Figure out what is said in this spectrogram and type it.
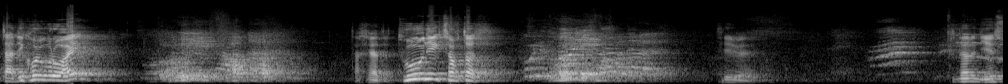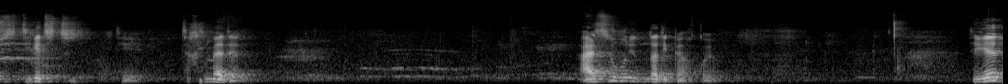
자 니콜 그로와이. 두닉 접털 다시 해야 돼. 두닉 접털. 두닉 접털 뒤에. 빛나는 예수씨 디겟 뒤에. 자 할매야 돼 альсан хүний дундаа дэг байхгүй юу? Тэгээд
